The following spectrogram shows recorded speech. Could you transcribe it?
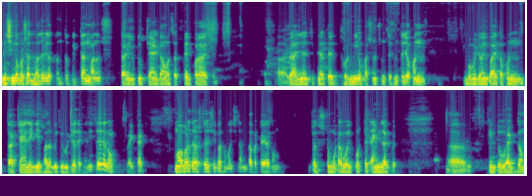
নৃসিংহপ্রসাদ ভাদুরী অত্যন্ত বিদ্বান মানুষ, তার ইউটিউব চ্যানেলটাও আমার সাবস্ক্রাইব করা আছে। রাজনৈতিক নেতাদের ধর্মীয় ভাষণ শুনতে শুনতে যখন বমি টমি পায়, তখন তার চ্যানেলে গিয়ে ভালো কিছু ভিডিও দেখে নিই। তো এরকম লাইক দ্যাট মহাভারতের অষ্টদশীর কথা বলছিলাম, ব্যাপারটা এরকম, যথেষ্ট মোটা বই, পড়তে টাইম লাগবে। কিন্তু একদম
